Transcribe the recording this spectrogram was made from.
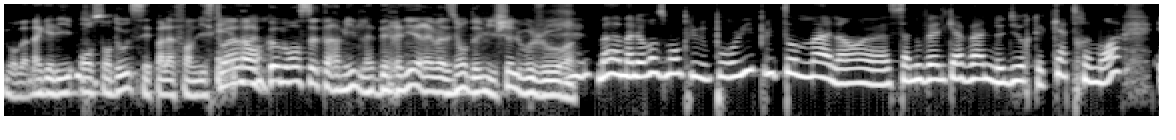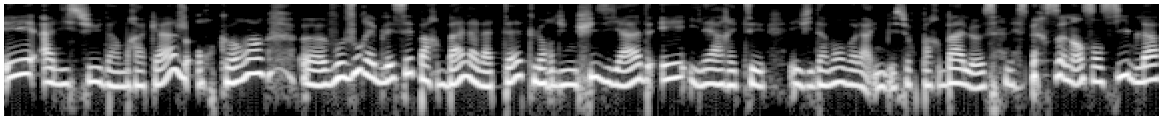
Bon bah Magali, on s'en doute, c'est pas la fin de l'histoire. Comment se termine la dernière évasion de Michel Vaujour? Bah malheureusement pour lui plutôt mal. Hein. Euh, sa nouvelle cavale ne dure que 4 mois et à l'issue d'un braquage, encore un, euh, Vaujour est blessé par balle à la tête lors d'une fusillade et il est arrêté. Évidemment voilà, une blessure par balle, ça laisse personne insensible. Là,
